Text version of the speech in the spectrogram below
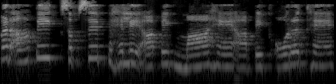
पर आप एक सबसे पहले, आप एक माँ हैं, आप एक औरत हैं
